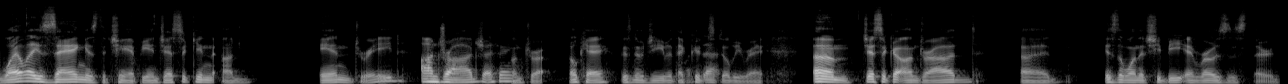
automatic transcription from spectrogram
Weili Zhang is the champion. Jessica on Andrade. Andrade, I think. Andra- okay, there's no G, but that Like could that. still be right. Um, Jessica Andrade uh, is the one that she beat, and Rose is third,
